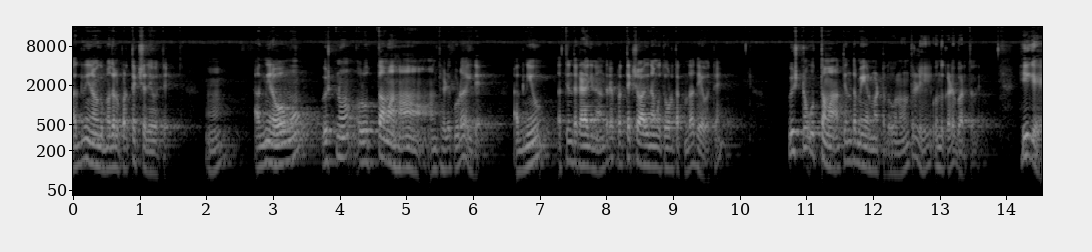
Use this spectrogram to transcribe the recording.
ಅಗ್ನಿ ನಮಗೆ ಮೊದಲು ಪ್ರತ್ಯಕ್ಷ ದೇವತೆ. ಅಗ್ನಿರವಮು ವಿಷ್ಣು ಉತ್ತಮ ಅಂಥೇಳಿ ಕೂಡ ಇದೆ. ಅಗ್ನಿಯು ಅತ್ಯಂತ ಕೆಳಗಿನ ಅಂದರೆ ಪ್ರತ್ಯಕ್ಷವಾಗಿ ನಮಗೆ ತೋರ್ತಕ್ಕಂಥ ದೇವತೆ. ವಿಷ್ಣು ಉತ್ತಮ, ಅತ್ಯಂತ ಮೇಲ್ಮಟ್ಟದವನು ಅಂತೇಳಿ ಒಂದು ಕಡೆ ಬರ್ತದೆ. ಹೀಗೆ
